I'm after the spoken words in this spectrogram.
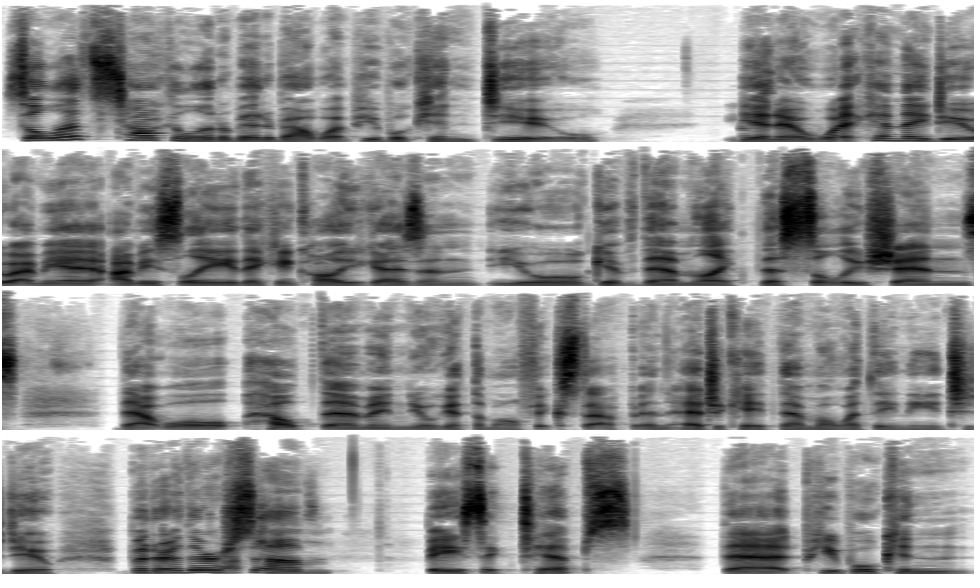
so let's talk a little bit about what people can do. You know, what can they do? I mean, obviously they can call you guys and you'll give them like the solutions that will help them and you'll get them all fixed up and educate them on what they need to do. But are there Gotcha. some basic tips that people can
